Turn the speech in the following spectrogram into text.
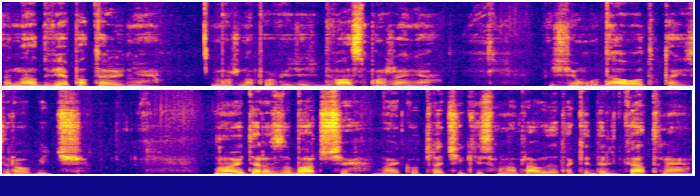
na dwie patelnie, można powiedzieć, dwa smażenia mi się udało tutaj zrobić. No i teraz zobaczcie, moje kotleciki są naprawdę takie delikatne.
